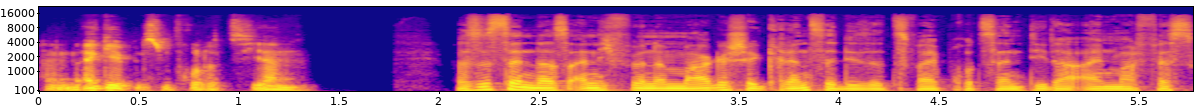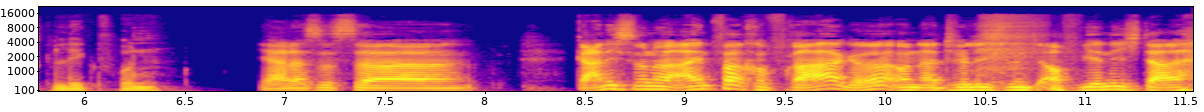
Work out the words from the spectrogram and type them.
an Ergebnissen produzieren. Was ist denn das eigentlich für eine magische Grenze, diese zwei Prozent, die da einmal festgelegt wurden? Ja, das ist äh, gar nicht so eine einfache Frage. Und natürlich sind auch wir nicht da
